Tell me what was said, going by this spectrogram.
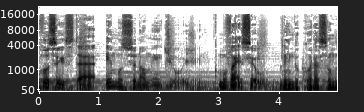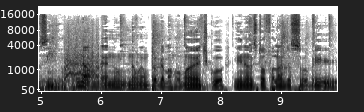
você está emocionalmente hoje? Como vai seu lindo coraçãozinho? Não, é, não, não é um programa romântico e não estou falando sobre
